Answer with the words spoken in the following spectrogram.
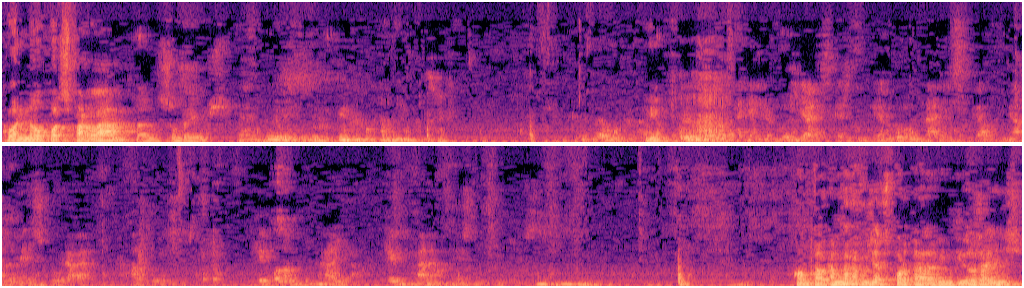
quan no pots parlar doncs somrius sí. Digue'm. Aquells refugiats que estiguin voluntaris que al final de mes cobraran alguns, què poden comprar allà? Què en fan amb aquests Com que el camp de refugiats porta 22 anys,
